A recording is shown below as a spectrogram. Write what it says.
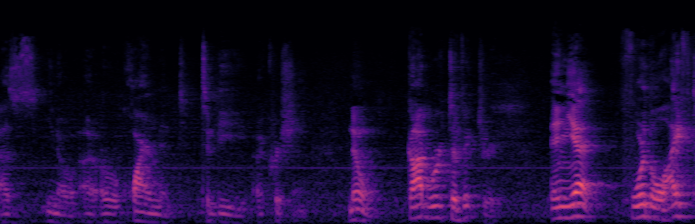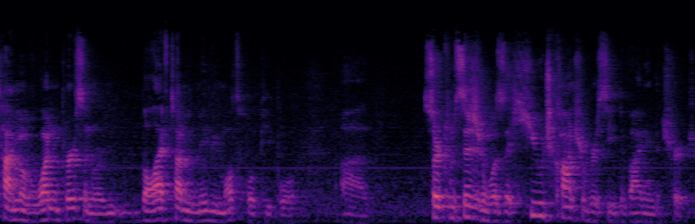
as, you know, a, a requirement to be a Christian? No one. God worked a victory. And yet, for the lifetime of one person or the lifetime of maybe multiple people, uh, circumcision was a huge controversy dividing the church.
